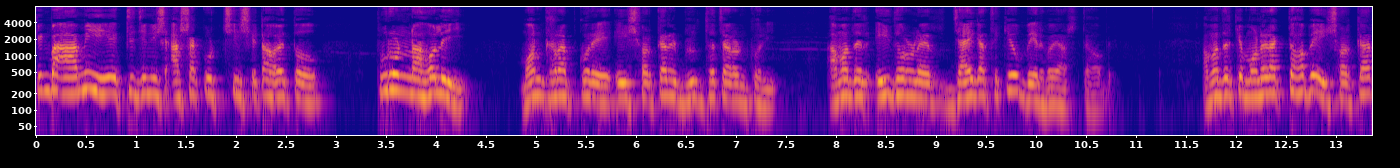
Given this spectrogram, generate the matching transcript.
কিংবা আমি একটি জিনিস আশা করছি সেটা হয়তো পূরণ না হলেই, মন খারাপ করে এই সরকারের বিরুদ্ধাচারণ করি, আমাদের এই ধরনের জায়গা থেকেও বের হয়ে আসতে হবে। আমাদেরকে মনে রাখতে হবে, এই সরকার,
